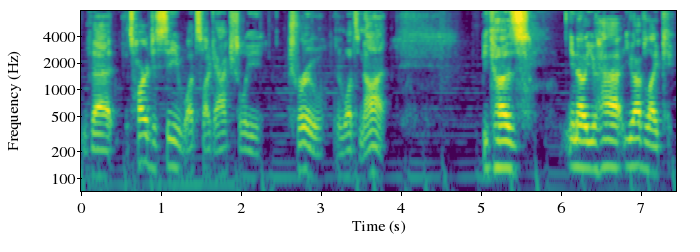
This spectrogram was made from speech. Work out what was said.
that it's hard to see what's like actually true and what's not. Because you know, you have you have like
